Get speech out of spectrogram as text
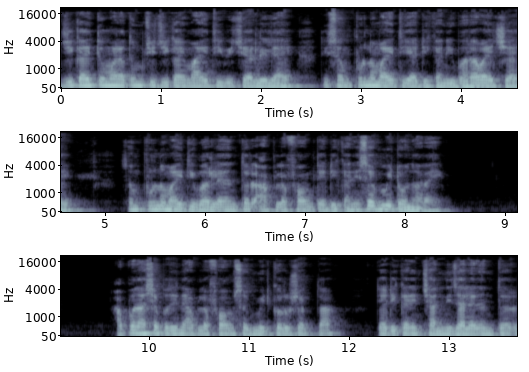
जी काही तुम्हाला तुमची जी काही माहिती विचारलेली आहे ती संपूर्ण माहिती या ठिकाणी भरावायची आहे. संपूर्ण माहिती भरल्यानंतर आपला फॉर्म त्या ठिकाणी सबमिट होणार आहे. आपण अशा पद्धतीने आपला फॉर्म सबमिट करू शकता. त्या ठिकाणी छाननी झाल्यानंतर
